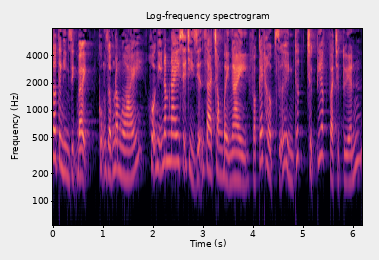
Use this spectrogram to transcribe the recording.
Do tình hình dịch bệnh, cũng giống năm ngoái, hội nghị năm nay sẽ chỉ diễn ra trong 7 ngày và kết hợp giữa hình thức trực tiếp và trực tuyến.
